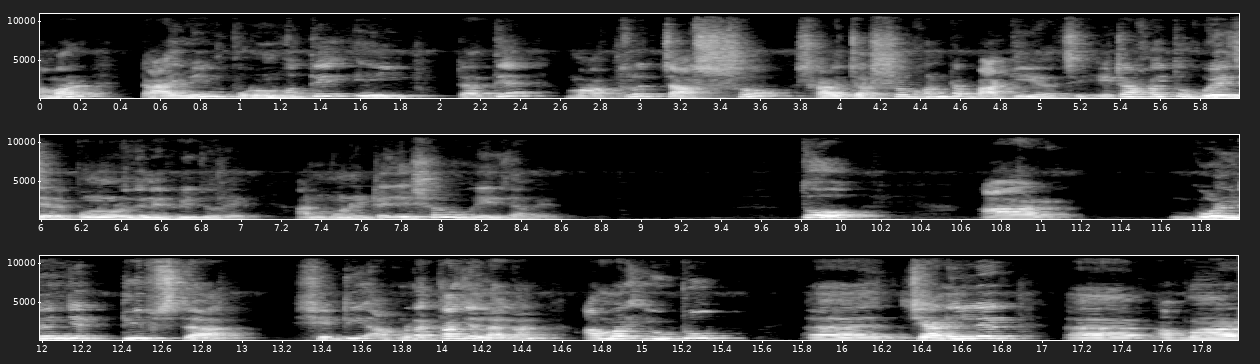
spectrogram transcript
আমার টাইমিং পূরণ হতে এইটাতে মাত্র চারশো, সাড়ে চারশো ঘণ্টা বাকি আছে। এটা হয়তো হয়ে যাবে পনেরো দিনের ভিতরে, আর মনিটাইজেশনও হয়ে যাবে। তো আর গোল্ডেন যে টিপসটা সেটি আপনারা কাজে লাগান। আমার ইউটিউব চ্যানেলের আপনার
